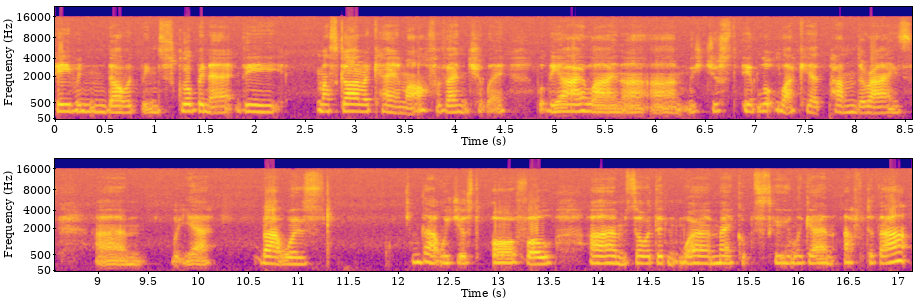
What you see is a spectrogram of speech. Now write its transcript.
even though I'd been scrubbing it the mascara came off eventually but the eyeliner um, was just it looked like he had panda eyes. Um, but yeah that was that was just awful. Um, so I didn't wear makeup to school again after that.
